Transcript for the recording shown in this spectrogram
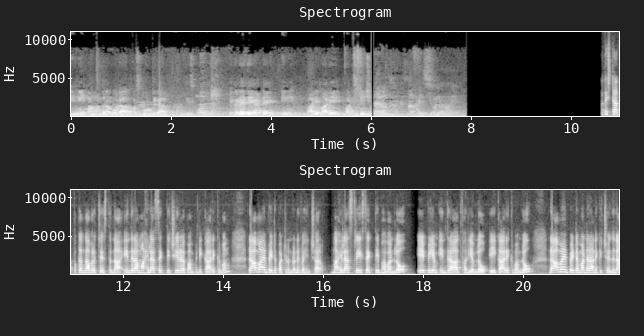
దీన్ని మనం అందరం కూడా ఒక స్ఫూర్తిగా మనం తీసుకోవాలి. ఎక్కడైతే అంటే దీని వారి వారి వాటి స్పీచ్ ప్రతిష్టాత్మకంగా అమలు చేస్తున్న ఇందిరా మహిళా శక్తి చీరల పంపిణీ కార్యక్రమం రామాయంపేట పట్టణంలో నిర్వహించారు. మహిళా స్త్రీ శక్తి భవన్లో ఏపీఎం ఇందిరా ఆధ్వర్యంలో ఈ కార్యక్రమంలో రామాయంపేట మండలానికి చెందిన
